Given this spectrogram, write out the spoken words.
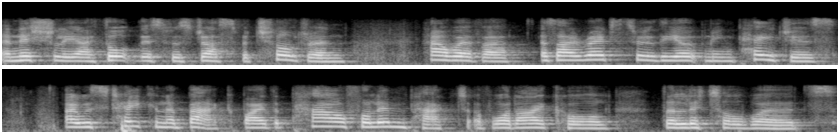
Initially, I thought this was just for children. However, as I read through the opening pages, I was taken aback by the powerful impact of what I call the little words.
